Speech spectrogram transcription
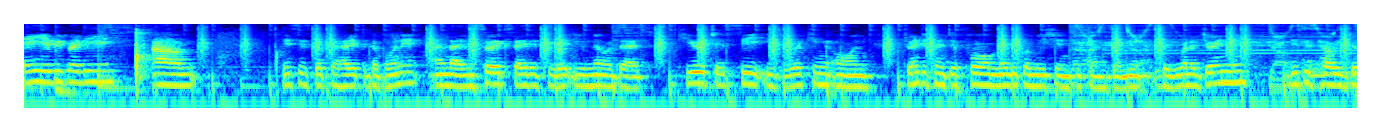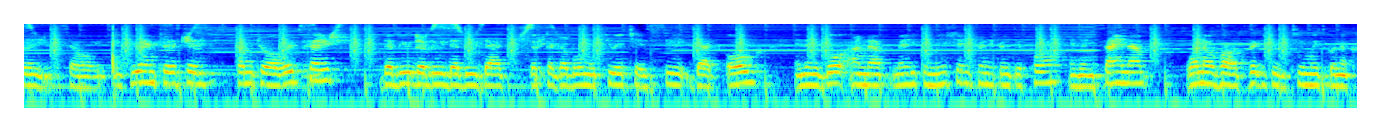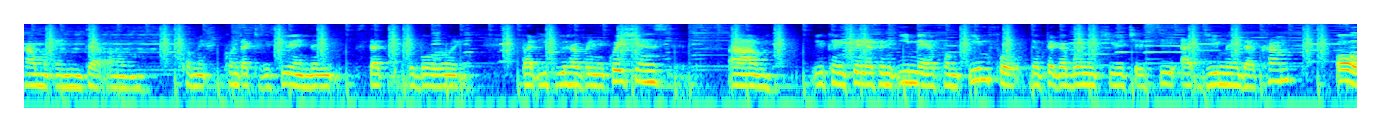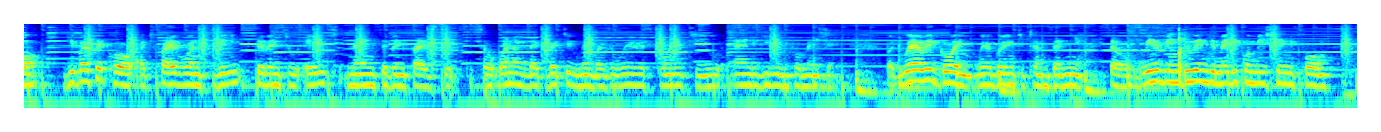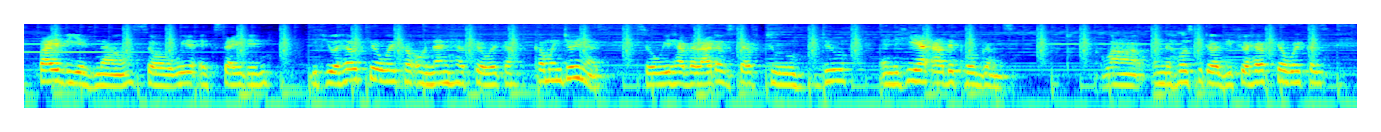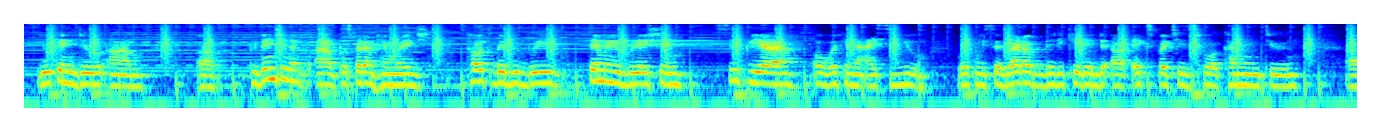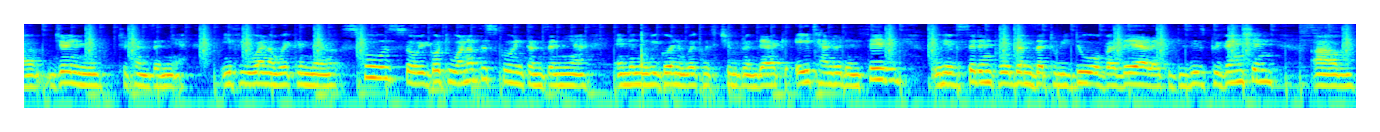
Hey everybody, um, this is Dr. Harriet Gabone and I am so excited to let you know that QHSC is working on 2024 medical mission to Tanzania. So you want to join me? This is how we join. So if you're interested, come to our website www.drgaboneqhsc.org and then go under Medical Mission 2024 and then sign up. One of our executive team is going to come and uh, um, come in contact with you and then start the ball rolling. But if you have any questions, um, you can send us an email from info drgaboneqhsc at gmail.com or give us a call at 513-728-9756. So one of the executive members will respond to you and give you information. But where are we going? We are going to Tanzania. So we have been doing the medical mission for five years now. So we are excited. If you're a healthcare worker or non-healthcare worker, come and join us. So we have a lot of stuff to do. And here are the programs. Wow. In the hospitals, if you're healthcare workers, you can do um, uh, prevention of uh, postpartum hemorrhage, health baby breathe, thermoablation, CPR, or work in the ICU work with a lot of dedicated uh, expertise who are coming to uh, join you to Tanzania. If you want to work in the schools, so we go to one of the schools in Tanzania and then we go and work with children. There are 830. We have certain programs that we do over there like disease prevention, um,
